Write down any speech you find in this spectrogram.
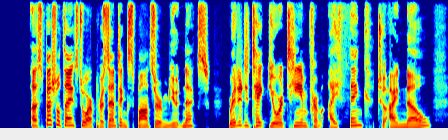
A special thanks to our presenting sponsor, Mutinex. Ready to take your team from I think to I know?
